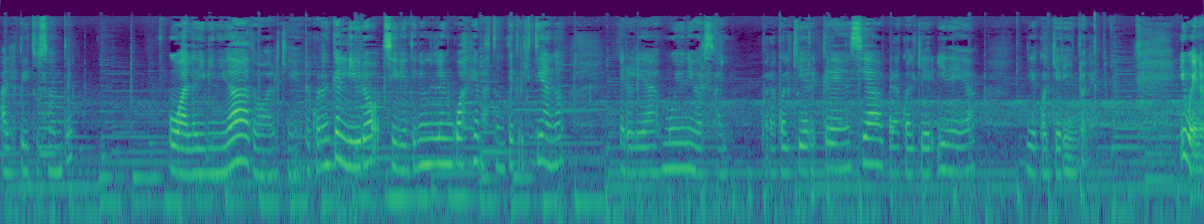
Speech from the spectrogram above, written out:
al Espíritu Santo o a la divinidad o al que... Recuerden que el libro, si bien tiene un lenguaje bastante cristiano, en realidad es muy universal para cualquier creencia, para cualquier idea y de cualquier índole. Y bueno,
